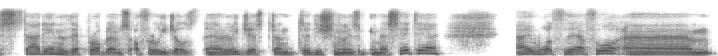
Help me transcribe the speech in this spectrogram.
studying the problems of religious, uh, religious traditionalism in Ossetia. I was therefore um,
